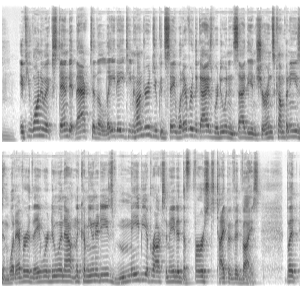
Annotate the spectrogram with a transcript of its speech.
Mm. If you want to extend it back to the late 1800s, you could say whatever the guys were doing inside the insurance companies and whatever they were doing out in the communities maybe approximated the first type of advice. But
